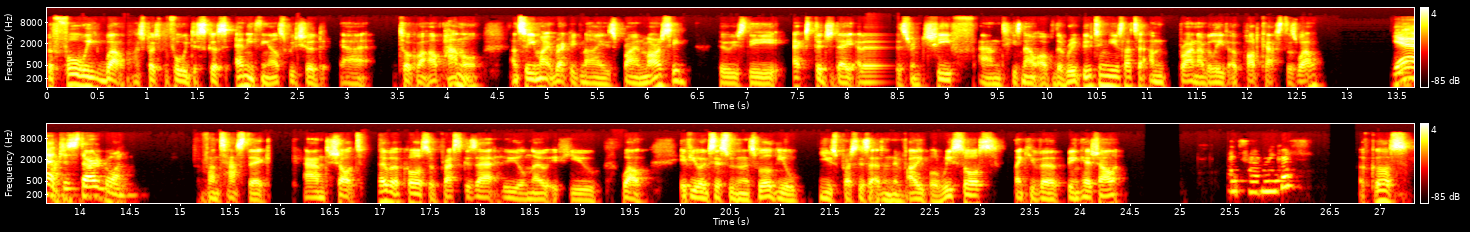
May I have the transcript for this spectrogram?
before we, well, I suppose before we discuss anything else, we should uh, talk about our panel. And so, you might recognize Brian Morrissey, who is the ex Digiday editor in chief, and he's now of the Rebooting newsletter, and Brian, I believe, a podcast as well. Yeah, just started one. Fantastic. And Charlotte Tobitt, of course, of Press Gazette, who you'll know if you, well, if you exist within this world, you'll use Press Gazette as an invaluable resource. Thank you for being here, Charlotte. Thanks for having me, Chris. Of course.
